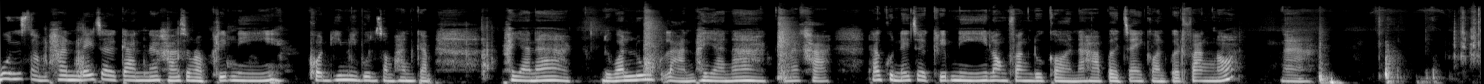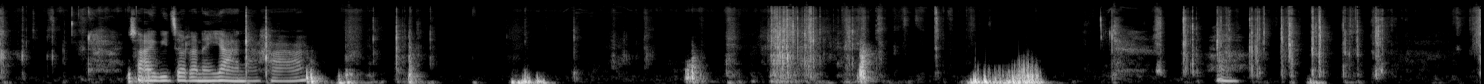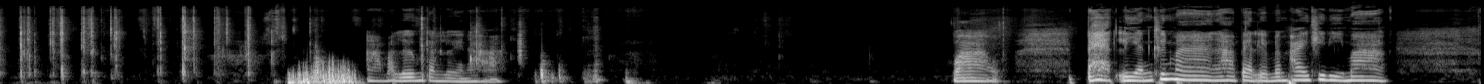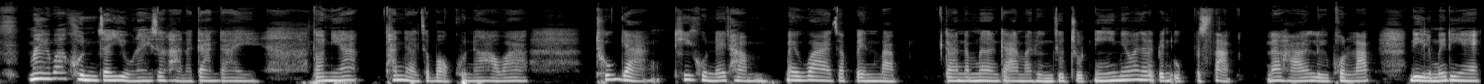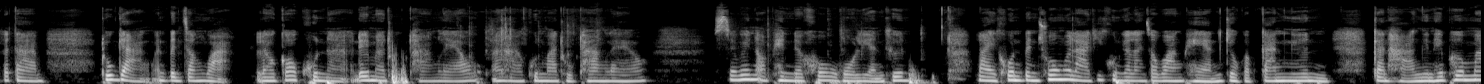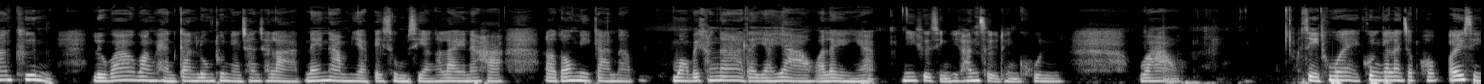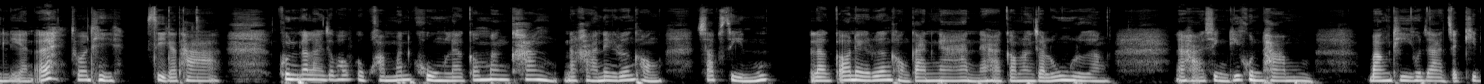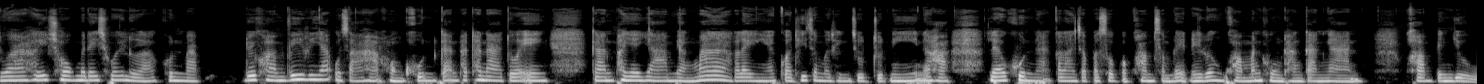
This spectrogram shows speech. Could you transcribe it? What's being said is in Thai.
บุญสัมพันธ์ได้เจอกันนะคะสำหรับคลิปนี้ คนที่มีบุญสัมพันธ์กับพญานาค หรือว่าลูกหลานพญานาคนะคะ ถ้าคุณได้เจอคลิปนี้ลองฟังดูก่อนนะคะ เปิดใจก่อนเปิดฟังเนาะนะใช้วิจารณญาณนะคะ มาเริ่มกันเลยนะคะ ว้าวแปดเหรียญขึ้นมานะคะแปดเหรียญเป็นไพ่ที่ดีมาก ไม่ว่าคุณจะอยู่ในสถานการณ์ใด ตอนนี้ท่านอยากจะบอกคุณนะคะว่า ทุกอย่างที่คุณได้ทำไม่ว่าจะเป็นแบบการดำเนินการมาถึงจุดจุดๆนี้ ไม่ว่าจะเป็นอุปสรรคนะคะ หรือผลลัพธ์ดีหรือไม่ดียังไงก็ตาม ทุกอย่างมันเป็นจังหวะ แล้วก็คุณอะได้มาถูกทางแล้วนะคะคุณมาถูกทางแล้ว Seven of Pentacle โหเหรียญขึ้น หลายคนเป็นช่วงเวลาที่คุณกำลังจะวางแผนเกี่ยวกับการเงิน การหาเงินให้เพิ่มมากขึ้น หรือว่าวางแผนการลงทุนอย่างชันฉลาด แนะนำอย่าไปสุ่มเสี่ยงอะไรนะคะ เราต้องมีการแบบมองไปข้างหน้าระยะยาวอะไรอย่างเงี้ย นี่คือสิ่งที่ท่านสื่อถึงคุณ ว้าว สี่ถ้วย คุณกำลังจะพบ เอ้ย สี่เหรียญ เอ้ยโทษที สีกทา คุณกำลังจะพบกับความมั่นคงแล้วก็มั่งคั่งนะคะ ในเรื่องของทรัพย์สิน แล้วก็ในเรื่องของการงานนะคะกำลังจะรุ่งเรืองนะคะ สิ่งที่คุณทำบางทีคุณจะอาจจะคิดว่าเฮ้ยโชคไม่ได้ช่วยเหลือ คุณแบบด้วยความวิริยะอุตสาหะของคุณ การพัฒนาตัวเอง การพยายามอย่างมากอะไรอย่างเงี้ย กว่าที่จะมาถึงจุดจุดนี้นะคะ แล้วคุณนะ่ะกำลังจะประสบกับความสำเร็จในเรื่องความมั่นคงทางการงาน ความเป็นอยู่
